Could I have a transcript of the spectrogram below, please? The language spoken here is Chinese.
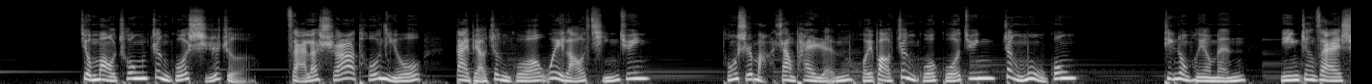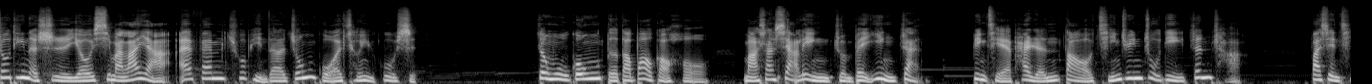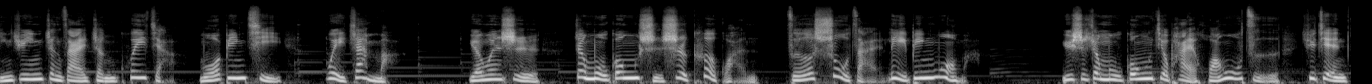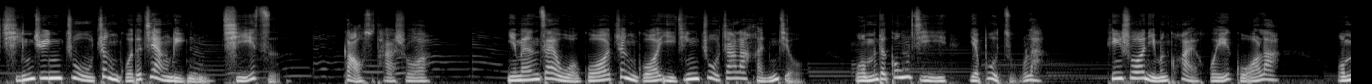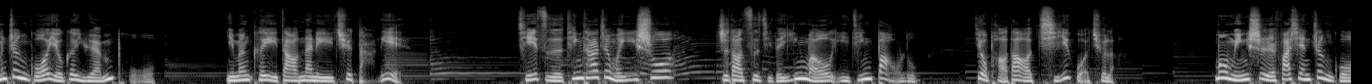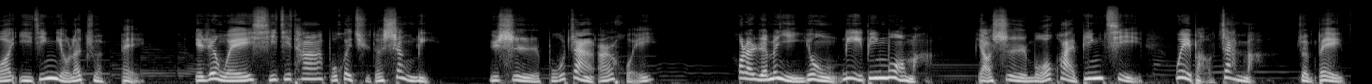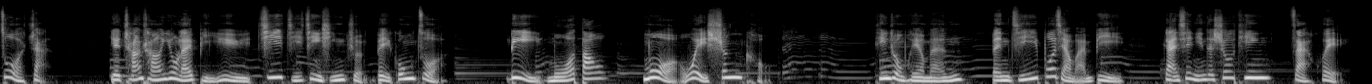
就冒充郑国使者，宰了十二头牛，代表郑国慰劳秦军，同时马上派人回报郑国国君郑穆公。听众朋友们，您正在收听的是由喜马拉雅 FM 出品的《中国成语故事》。郑穆公得到报告后，马上下令准备应战，并且派人到秦军驻地侦查，发现秦军正在整盔甲、磨兵器、喂战马。原文是：郑穆公使事客管，则数载厉兵秣马。于是郑穆公就派黄武子去见秦军驻郑国的将领齐子，告诉他说：“你们在我国郑国已经驻扎了很久。”我们的供给也不足了，听说你们快回国了，我们郑国有个原圃，你们可以到那里去打猎。棋子听他这么一说，知道自己的阴谋已经暴露，就跑到齐国去了。孟明视发现郑国已经有了准备，也认为袭击他不会取得胜利，于是不战而回。后来人们引用“厉兵秣马”。表示磨快兵器，喂饱战马，准备作战，也常常用来比喻积极进行准备工作。利磨刀，秣喂牲口。听众朋友们，本集播讲完毕，感谢您的收听，再会。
